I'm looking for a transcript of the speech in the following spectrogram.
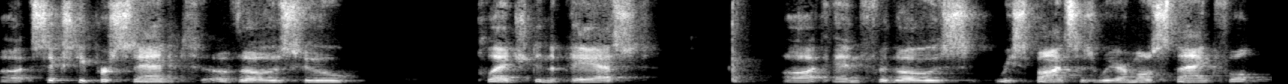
uh, 60% of those who pledged in the past. Uh, and for those responses, we are most thankful.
